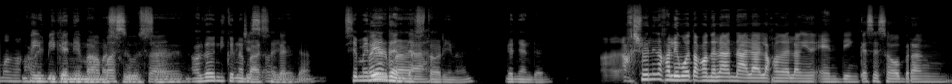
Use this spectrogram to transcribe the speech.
mga Mga kaibigan ni Mama Susan. Although hindi ko nabasa yun. ganda. Similar ang ba ganda. story nun? Ganyan din. Uh, Actually, nakalimutan ko na lang. Naalala ko na lang yung ending kasi sobrang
